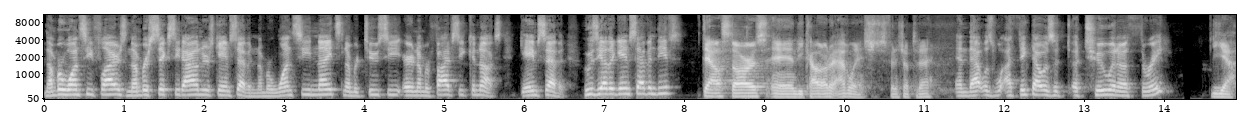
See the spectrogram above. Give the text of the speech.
Number one seed Flyers, number six seed Islanders, game seven. Number one seed Knights, number two seed or number five seed Canucks, game seven. Who's the other game seven, Deeves? Dallas Stars and the Colorado Avalanche just finished up today. And that was, I think that was a, a two and a three. Yeah.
